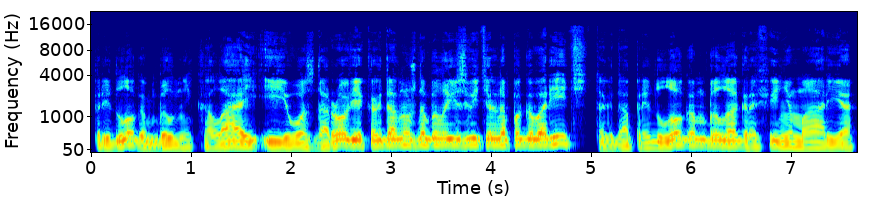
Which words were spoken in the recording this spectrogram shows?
предлогом был Николай и его здоровье, когда нужно было извительно поговорить, тогда предлогом была графиня Марья,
